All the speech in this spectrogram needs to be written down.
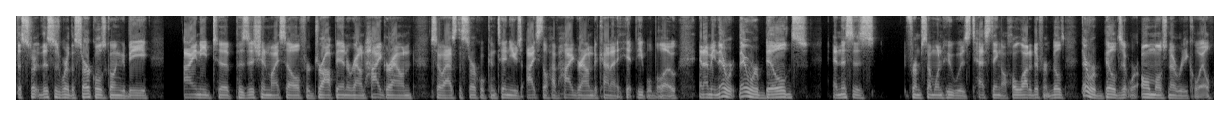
the this is where the circle is going to be I need to position myself or drop in around high ground. So as the circle continues, I still have high ground to kind of hit people below. And I mean, there were there were builds, and this is from someone who was testing a whole lot of different builds. There were builds that were almost no recoil.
